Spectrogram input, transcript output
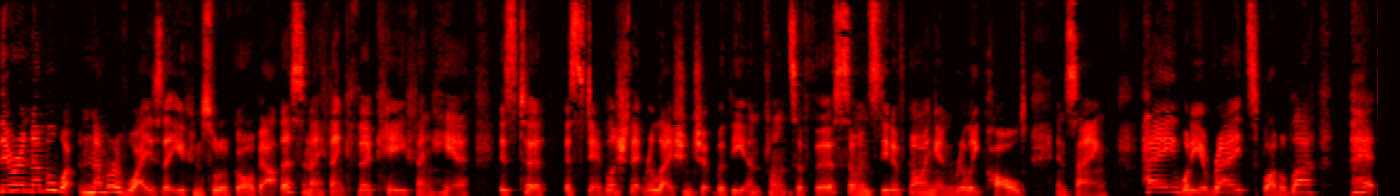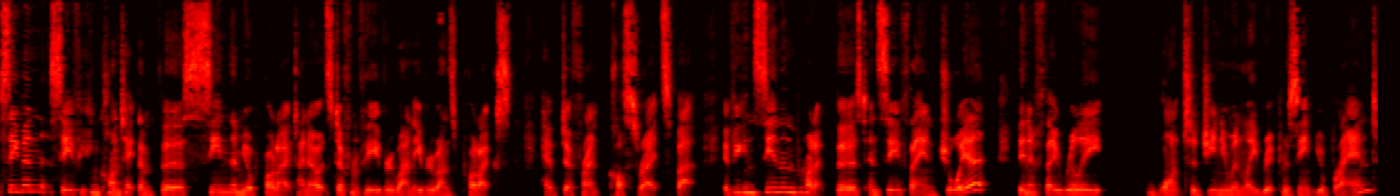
There are a number, number of ways that you can sort of go about this. And I think the key thing here is to establish that relationship with the influencer first. So instead of going in really cold and saying, Hey, what are your rates? Blah, blah, blah perhaps even see if you can contact them first, send them your product. I know it's different for everyone. Everyone's products have different cost rates. But if you can send them the product first and see if they enjoy it, then if they really want to genuinely represent your brand,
